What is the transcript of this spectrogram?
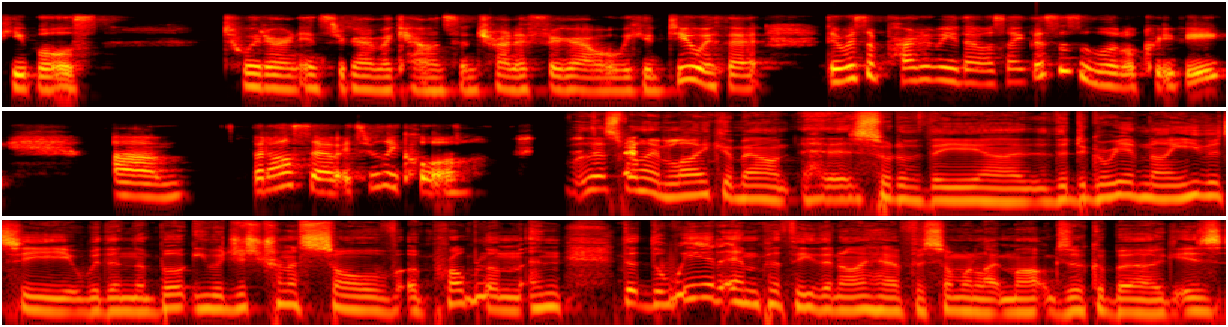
people's Twitter and Instagram accounts and trying to figure out what we could do with it, there was a part of me that was like, this is a little creepy. Um, but also, it's really cool. That's what I like about uh, sort of the uh, the degree of naivety within the book. You were just trying to solve a problem, and the, the weird empathy that I have for someone like Mark Zuckerberg is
